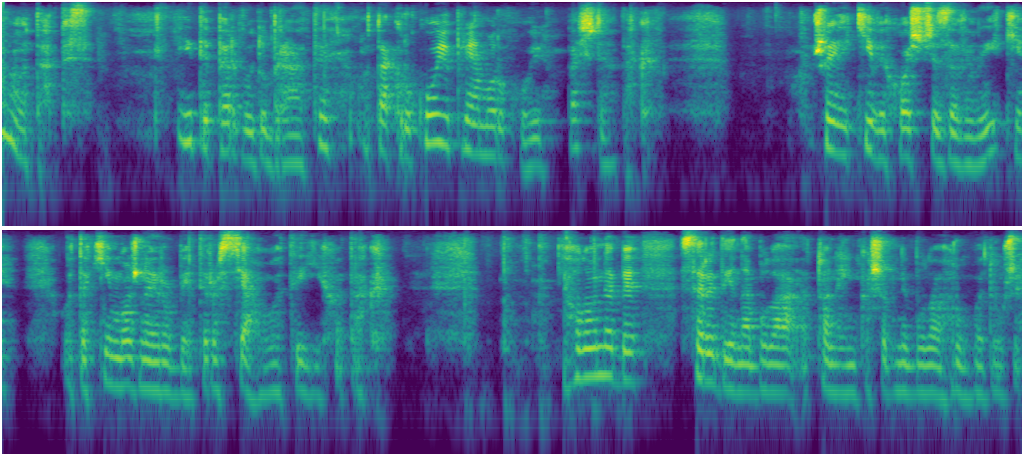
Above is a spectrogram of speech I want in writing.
Ну, отак десь. І тепер буду брати отак рукою, прямо рукою. Бачите, отак. Вже які ви хочете завеликі, отакі можна і робити, розтягувати їх отак. Головне, би середина була тоненька, щоб не була груба дуже.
